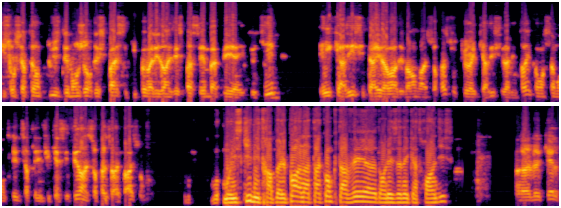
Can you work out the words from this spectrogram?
qui sont certains en plus des mangeurs d'espace et qui peuvent aller dans les espaces Mbappé avec Kim. Et Icardi, si tu arrives à avoir des ballons dans la surface, sauf que Icardi, ces derniers temps, il commence à montrer une certaine efficacité dans la surface de réparation. Moïse Kid, il te rappelle pas un attaquant que tu avais euh, dans les années 90 euh, Lequel?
